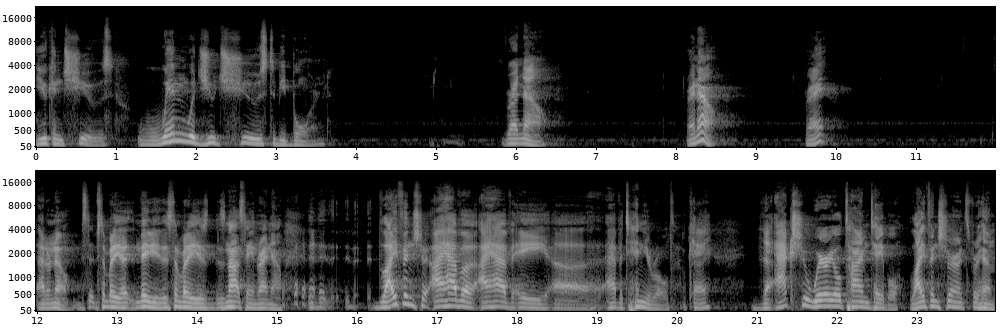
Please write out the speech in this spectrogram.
You can choose. When would you choose to be born? Right now right now, right? I don't know. Somebody, maybe somebody is, is not saying right now. Life insurance. I have a, I have a, uh, I have a ten-year-old. Okay, the actuarial timetable, life insurance for him.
